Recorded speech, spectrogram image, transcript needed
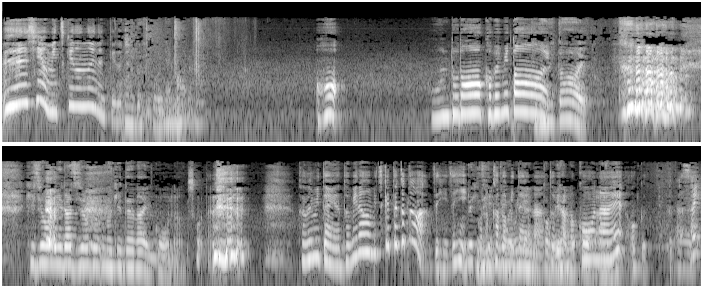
えー、シーン見つけられないんだけどちょっとここにあるあ本当だ。壁みたい。見たい。非常にラジオ向きでないコーナー。そうだね。壁みたいな扉を見つけた方はぜひぜひこの壁みたいな扉のコーナーへ送ってください、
